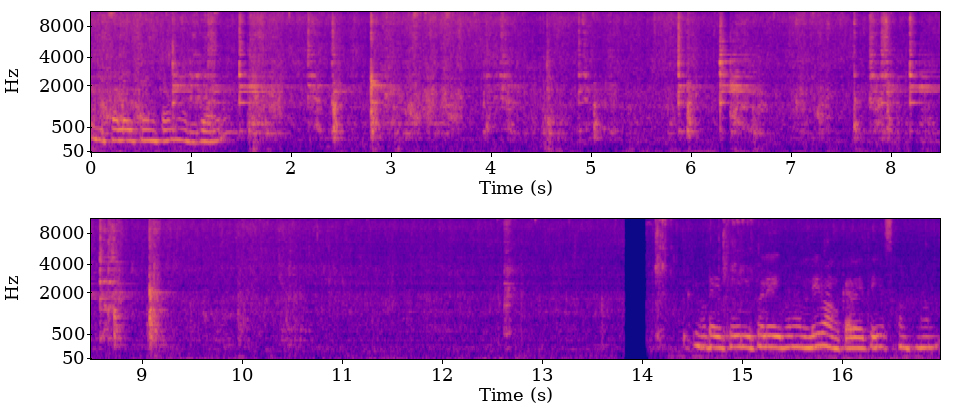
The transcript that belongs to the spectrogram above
వంకాయలు అయితే ఇంకా మగ్గాలి ఇప్పుడైతే ఉల్లిపాయలు అయిపోయిందండి వంకాయలు అయితే వేసుకుంటున్నాను.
